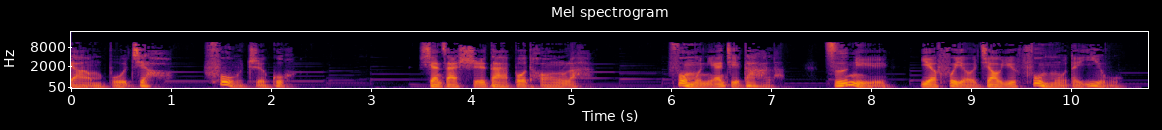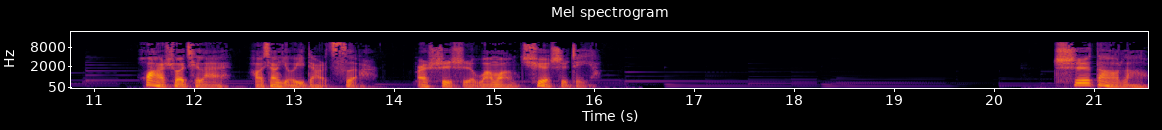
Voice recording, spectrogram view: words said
养不教，父之过。现在时代不同了，父母年纪大了，子女也负有教育父母的义务。话说起来好像有一点刺耳，而事实往往确是这样。吃到老，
